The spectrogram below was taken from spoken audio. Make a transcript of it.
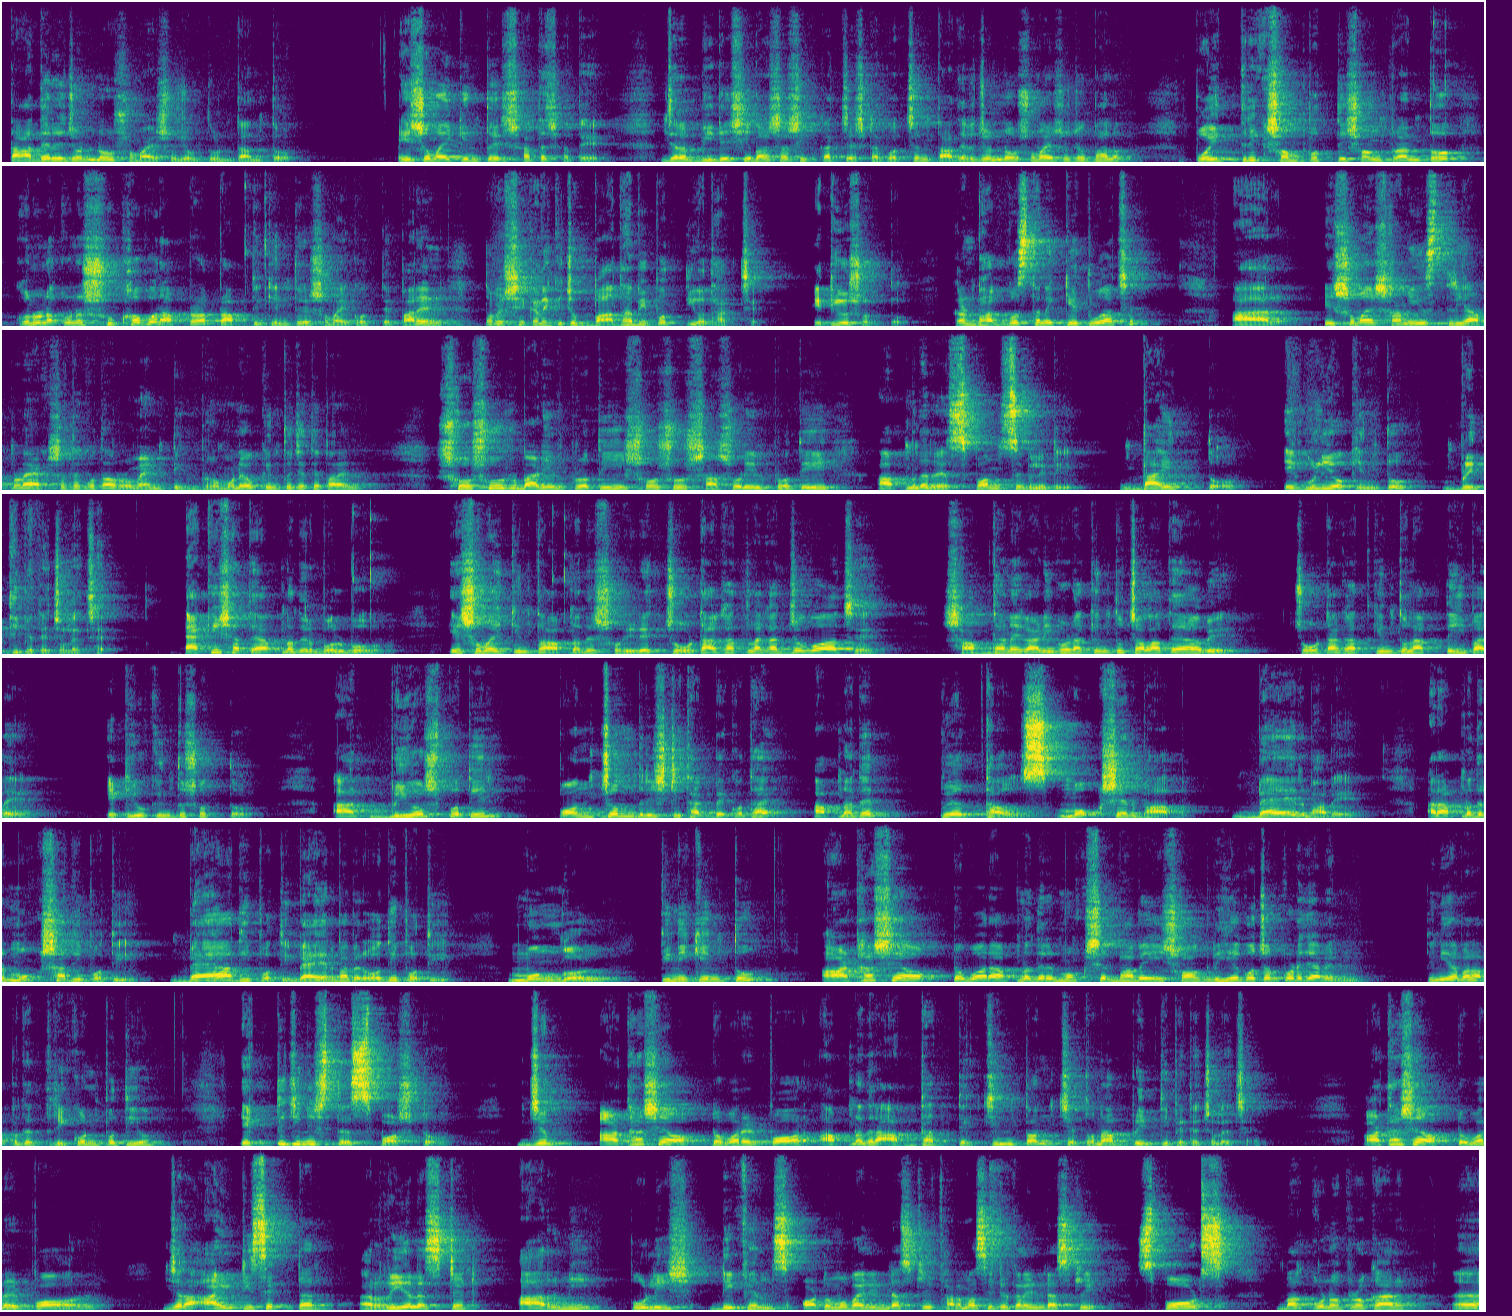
তাদের জন্যও সময় সুযোগ দুর্দান্ত। এই সময় কিন্তু এর সাথে সাথে যারা বিদেশি ভাষা শিক্ষার চেষ্টা করছেন, তাদের জন্যও সময় সুযোগ ভালো। পৈতৃক সম্পত্তি সংক্রান্ত কোনো না কোনো সুখবর আপনারা প্রাপ্তি কিন্তু এ সময় করতে পারেন, তবে সেখানে কিছু বাধা বিপত্তিও থাকছে। এটিও সত্য। কারণ ভাগ্যস্থানে কেতু আছে, আর এ সময় স্বামী, স্ত্রী আপনারা একসাথে কোথাও রোম্যান্টিক ভ্রমণেও কিন্তু যেতে পারেন। শ্বশুর বাড়ির প্রতি, শ্বশুর শাশুড়ির প্রতি আপনাদের রেসপন্সিবিলিটি দায়িত্ব, এগুলিও কিন্তু বৃদ্ধি পেতে চলেছে। একই সাথে আপনাদের বলব, এ সময় কিন্তু আপনাদের শরীরে চোট আঘাত লাগার যোগ্য আছে। সাবধানে গাড়ি ঘোড়া কিন্তু চালাতে হবে, চোট আঘাত কিন্তু লাগতেই পারে, এটিও কিন্তু সত্য। আর বৃহস্পতির পঞ্চম দৃষ্টি থাকবে কোথায়? আপনাদের টুয়েলথ হাউস মোক্ষের ভাব, ব্যয়ের ভাবে। আর আপনাদের মোক্ষাধিপতি, ব্যয়াধিপতি, ব্যয়ের ভাবের অধিপতি, মঙ্গল, তিনি কিন্তু আঠাশে অক্টোবর আপনাদের মোক্ষের ভাবেই স্বগৃহে গোচর করে যাবেন। তিনি আবার আপনাদের ত্রিকোণপতিও। একটি জিনিস তো স্পষ্ট, যে আঠাশে অক্টোবরের পর আপনাদের আধ্যাত্মিক চিন্তন চেতনা বৃদ্ধি পেতে চলেছে। আঠাশে অক্টোবরের পর যারা IT sector, real estate, army, police, defence, automobile industry, pharmaceutical industry, sports বা কোনো প্রকার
